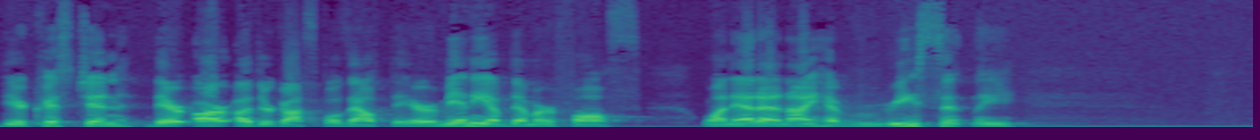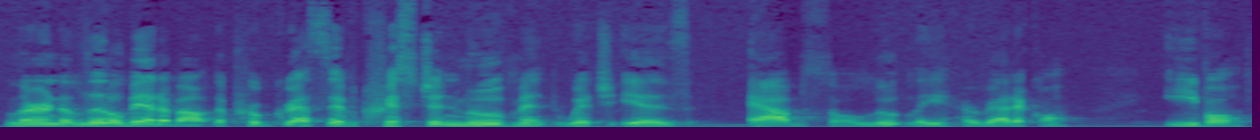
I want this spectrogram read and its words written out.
Dear Christian, there are other gospels out there. Many of them are false. Juanetta and I have recently learned a little bit about the progressive Christian movement, which is absolutely heretical, evil.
